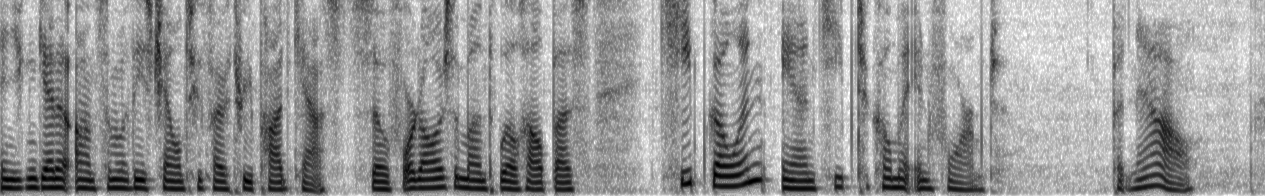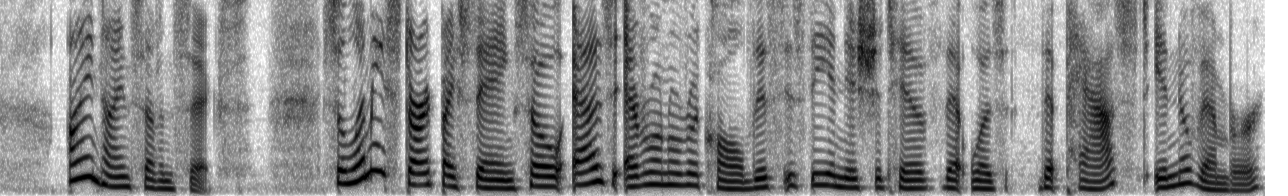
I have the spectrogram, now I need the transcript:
And you can get it on some of these Channel 253 podcasts. So $4 a month will help us keep going and keep Tacoma informed. But now, I 976. So let me start by saying so as everyone will recall, this is the initiative that was that passed in November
